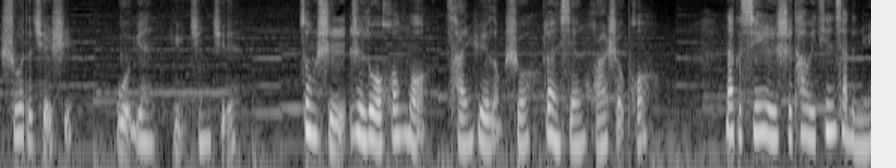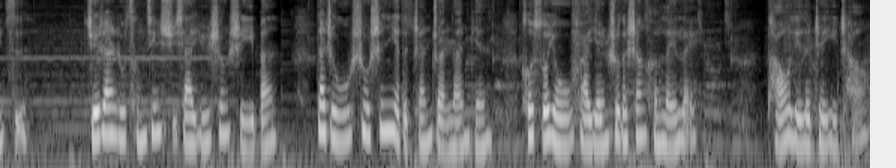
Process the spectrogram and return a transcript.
说的却是我愿与君绝。纵使日落荒漠，残月冷说，断弦划手破。那个昔日视他为天下的女子。决然如曾经许下余生时一般，带着无数深夜的辗转难眠和所有无法言说的伤痕累累，逃离了这一场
